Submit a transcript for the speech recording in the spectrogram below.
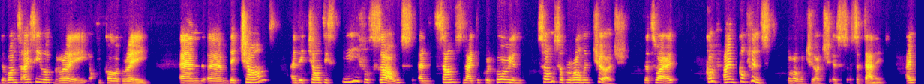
the ones I see were gray, of the color gray and um, they chant and they chant these evil sounds and it sounds like the Gregorian songs of the Roman Church. That's why I, I am convinced the Roman Church is satanic. I'm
